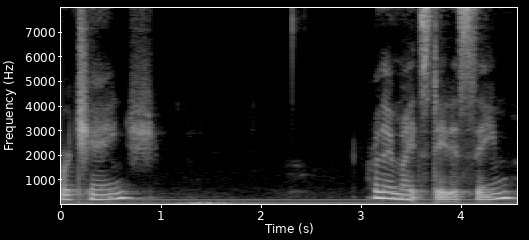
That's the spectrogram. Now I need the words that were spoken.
or change or they might stay the same.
